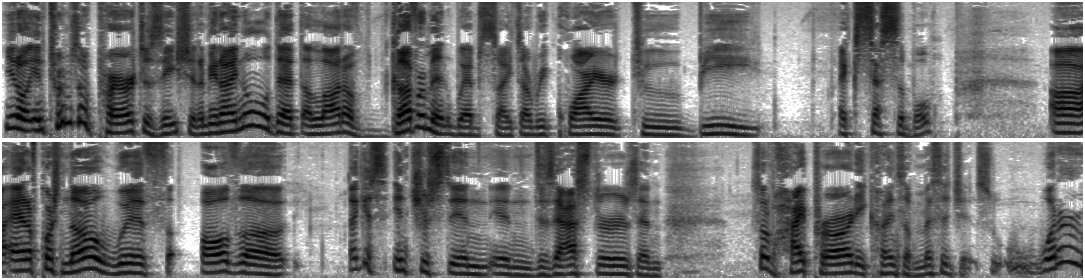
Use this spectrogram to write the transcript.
you know, in terms of prioritization, I mean, I know that a lot of government websites are required to be accessible. Uh, and of course, now with all the, I guess, interest in, in disasters and sort of high priority kinds of messages, what are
